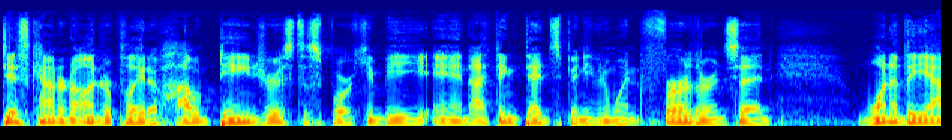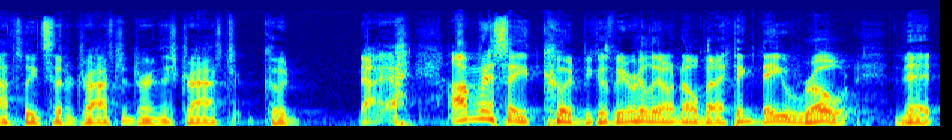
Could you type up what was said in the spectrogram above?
discounted or underplayed of how dangerous the sport can be. And I think Deadspin even went further and said one of the athletes that are drafted during this draft could. I, I'm going to say could because we really don't know, but I think they wrote that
